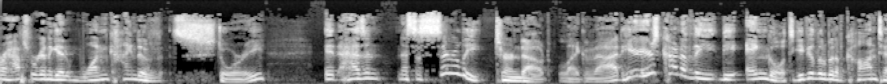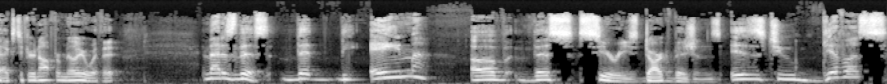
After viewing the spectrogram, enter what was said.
perhaps we're going to get one kind of story. It hasn't necessarily turned out like that. Here, here's kind of the the angle to give you a little bit of context if you're not familiar with it, and that is this: that the aim of this series, Dark Visions, is to give us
